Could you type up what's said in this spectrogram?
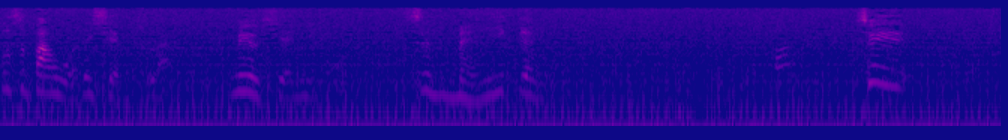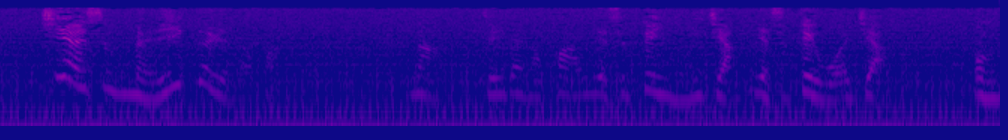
不是把我的显出来，没有显你的，是每一个人。所以，既然是每一个人的话，这一段的话也是对你讲，也是对我讲。我们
